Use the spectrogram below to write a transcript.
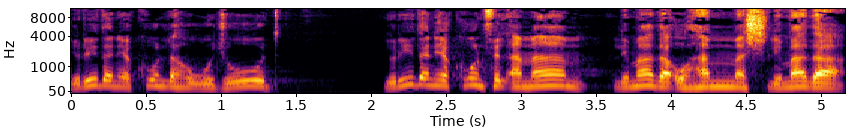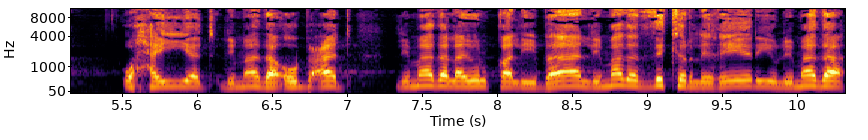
يريد أن يكون له وجود يريد أن يكون في الأمام لماذا أهمش؟ لماذا أحيد؟ لماذا أبعد؟ لماذا لا يلقى لي بال؟ لماذا الذكر لغيري؟ ولماذا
